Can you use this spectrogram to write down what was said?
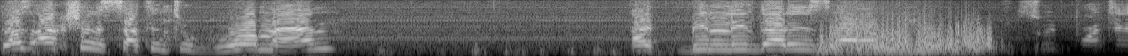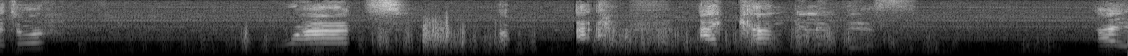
that's actually starting to grow man. I believe that is um, sweet potato. What? I, I can't believe this. I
